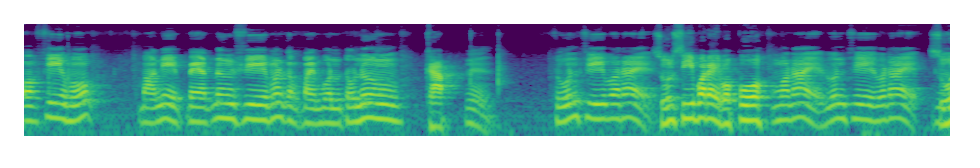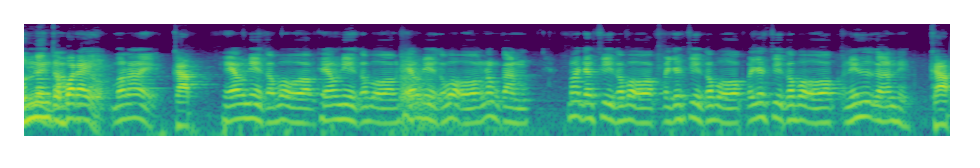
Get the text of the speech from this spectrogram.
ออกสี่หกบาทนี่แปดหนึ่งสี่มันก็ไปบนตัวหนึ่งครับนี่ศูนย์สี่บ่ได้ศูนย์สี่บ่ได้บ่ปูบ่ได้ศูนย์สี่บ่ได้ศูนย์หนึ่งก็บ่ได้บ่ได้ครับ แถวนี่ก็บออกแถวนี่ก็บออกแถวนี่ก็บออกน้ำกัน มาจากซี่ก็บออกไปจากซี่ก็บออกไปจากซี่ก็บออก อันนี้คือการนี่ครับ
